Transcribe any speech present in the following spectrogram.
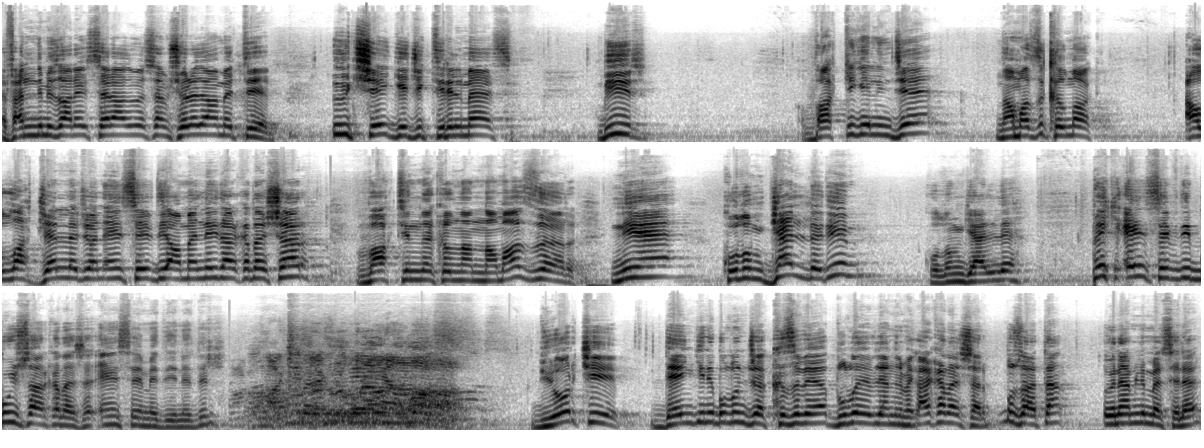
Efendimiz Aleyhisselatü Vesselam şöyle devam etti. Üç şey geciktirilmez. Bir, vakti gelince namazı kılmak. Allah Celle Celle'nin en sevdiği amel neydi arkadaşlar? Vaktinde kılınan namazdır. Niye? Kulum gel dedim. Kulum geldi. Peki en sevdiği buysa arkadaşlar en sevmediği nedir? Diyor ki dengini bulunca kızı veya dulu evlendirmek. Arkadaşlar bu zaten önemli mesele.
